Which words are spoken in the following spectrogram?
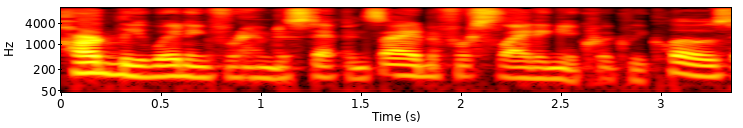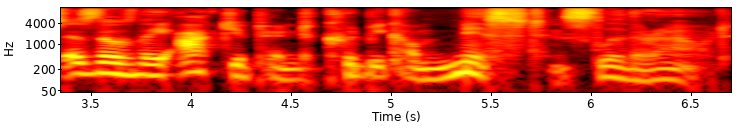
hardly waiting for him to step inside before sliding it quickly closed, as though the occupant could become mist and slither out.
